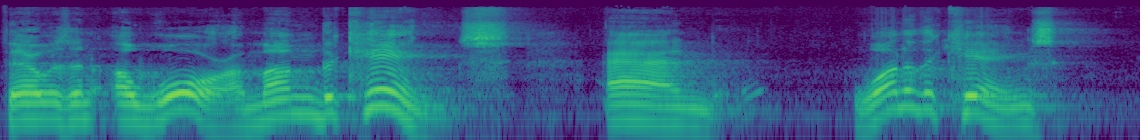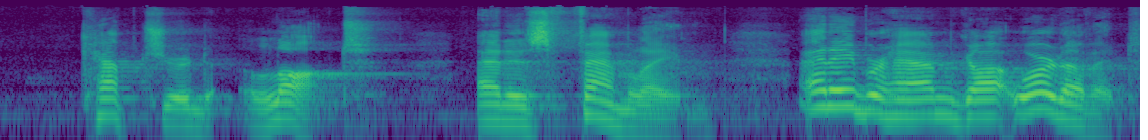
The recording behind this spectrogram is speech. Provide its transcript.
there was an, a war among the kings, and one of the kings captured Lot and his family. And Abraham got word of it.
